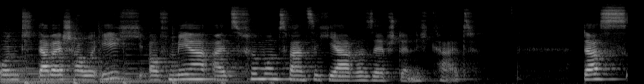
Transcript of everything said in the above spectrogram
und dabei schaue ich auf mehr als 25 Jahre Selbstständigkeit. Das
